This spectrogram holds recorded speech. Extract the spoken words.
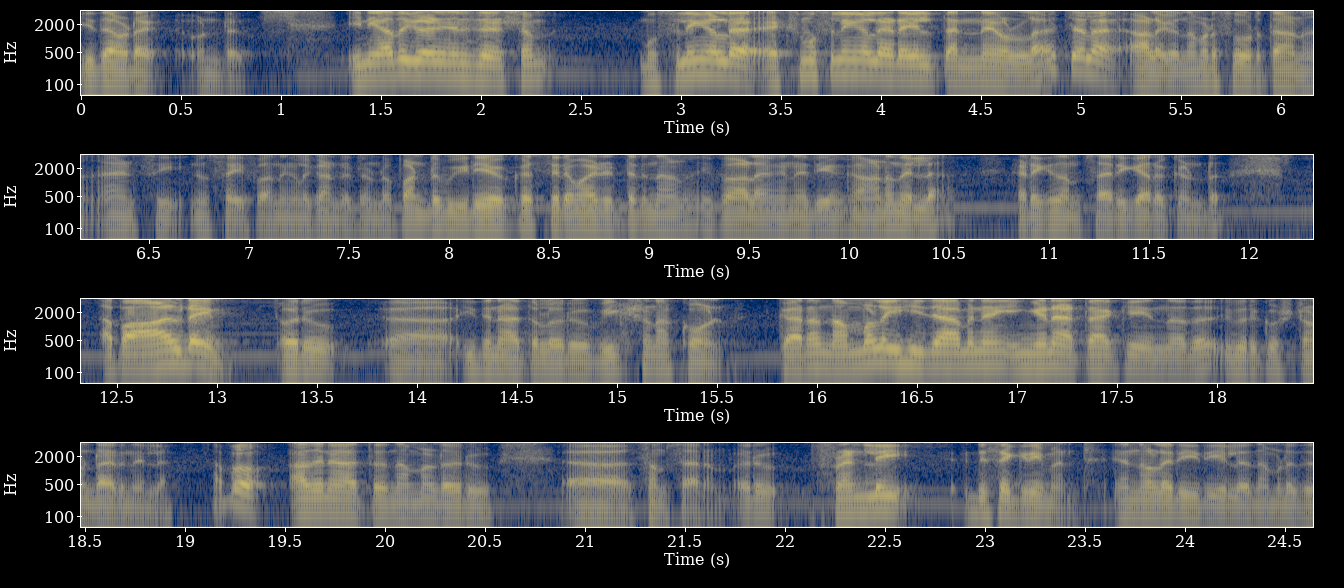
ഇതവിടെ ഉണ്ട്. ഇനി അത് കഴിഞ്ഞതിന് ശേഷം മുസ്ലിങ്ങളുടെ എക്സ് മുസ്ലിങ്ങളുടെ ഇടയിൽ തന്നെയുള്ള ചില ആളുകൾ. നമ്മുടെ സുഹൃത്താണ് ആൻസി നുസൈഫ. നിങ്ങൾ കണ്ടിട്ടുണ്ട്. പണ്ട് വീഡിയോ ഒക്കെ സ്ഥിരമായിട്ട് ഇട്ടിരുന്നതാണ്. ഇപ്പോൾ ആളെ അങ്ങനെ അധികം കാണുന്നില്ല. ഇടയ്ക്ക് സംസാരിക്കാറൊക്കെ ഉണ്ട്. അപ്പോൾ ആളുടെയും ഒരു ഇതിനകത്തുള്ളൊരു ഇതിനകത്തുള്ള ഒരു വീക്ഷണകോൺ കാരണം നമ്മൾ ഈ ഹിജാബിനെ ഇങ്ങനെ അറ്റാക്ക് ചെയ്യുന്നത് ഇവർക്ക് ഇഷ്ടമുണ്ടായിരുന്നില്ല. അപ്പോൾ അതിനകത്ത് നമ്മളുടെ ഒരു സംസാരം ഒരു ഫ്രണ്ട്ലി ഡിസഗ്രിമെന്റ് എന്നുള്ള രീതിയിൽ നമ്മളിത്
